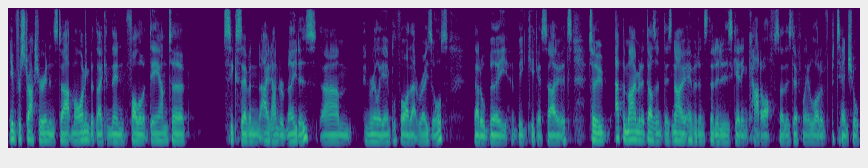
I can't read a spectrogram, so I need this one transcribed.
infrastructure in and start mining, but they can then follow it down to six, seven, eight hundred meters um, and really amplify that resource. That'll be a big kicker. So it's to at the moment it doesn't. There's no evidence that it is getting cut off. So there's definitely a lot of potential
